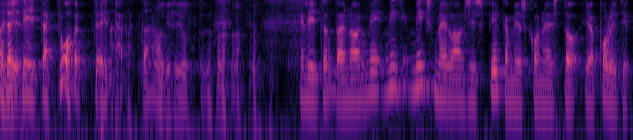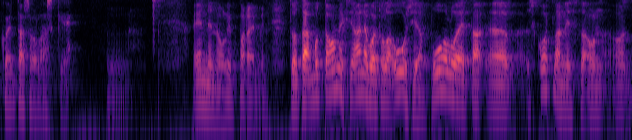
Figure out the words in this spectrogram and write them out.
pitäisi se... kehittää tuotteita. Tämä onkin se juttu. Eli tota, no, mi, mi, miksi meillä on siis virkamieskoneisto ja poliitikkojen taso laskee? Mm. Ennen oli paremmin. Tota, mutta onneksi aina voi tulla uusia puolueita. Skotlannissa on, on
